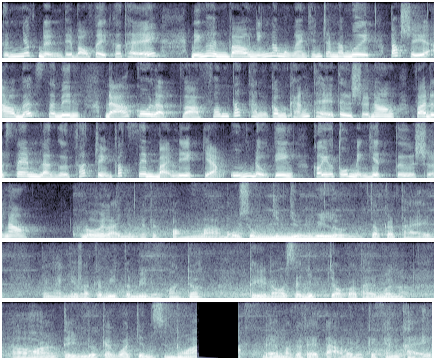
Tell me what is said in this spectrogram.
tính nhất định để bảo vệ cơ thể. Điển hình vào những năm 1950, bác sĩ Albert Sabin đã cô lập và phân tách thành công kháng thể từ sữa non và được xem là người phát triển vaccine bại liệt dạng uống đầu tiên có yếu tố miễn dịch từ sữa non đối với lại những cái thực phẩm mà bổ sung dinh dưỡng vi lượng cho cơ thể chẳng hạn như là các vitamin và khoáng chất thì nó sẽ giúp cho cơ thể mình à, hoàn thiện được các quá trình sinh hóa để mà có thể tạo ra được cái kháng thể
